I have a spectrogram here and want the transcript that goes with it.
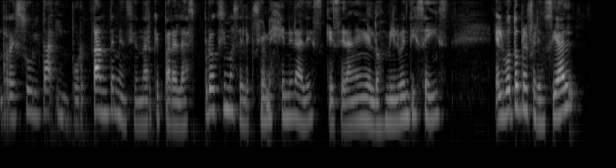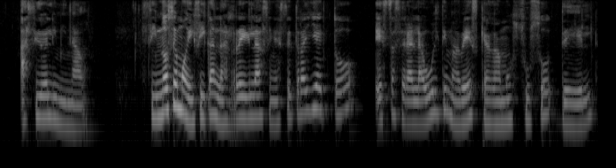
resulta importante mencionar que para las próximas elecciones generales, que serán en el 2026, el voto preferencial ha sido eliminado. Si no se modifican las reglas en este trayecto, esta será la última vez que hagamos uso de él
